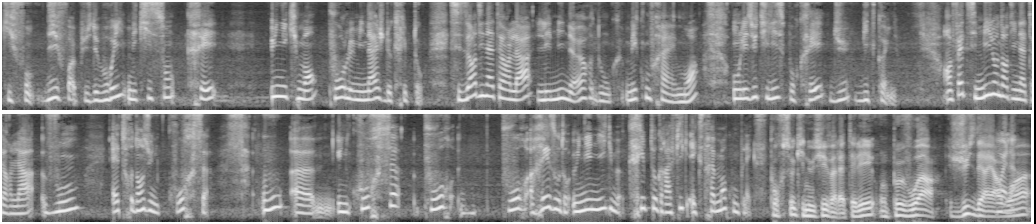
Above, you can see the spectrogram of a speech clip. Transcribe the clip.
qui font dix fois plus de bruit, mais qui sont créés uniquement pour le minage de crypto. Ces ordinateurs-là, les mineurs, donc mes confrères et moi, on les utilise pour créer du Bitcoin. En fait, ces millions d'ordinateurs-là vont être dans une course ou euh, une course pour pour résoudre une énigme cryptographique extrêmement complexe. Pour ceux qui nous suivent à la télé, on peut voir juste derrière moi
